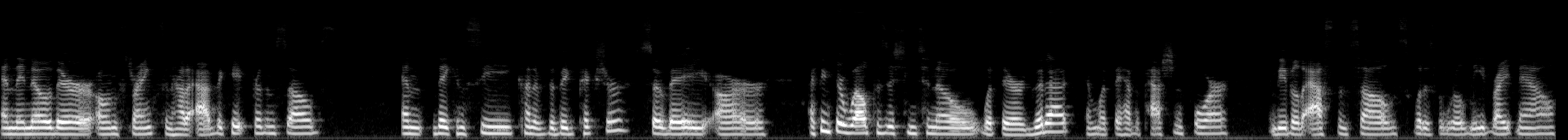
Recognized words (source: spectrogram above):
and they know their own strengths and how to advocate for themselves, and they can see kind of the big picture. So they are, I think, they're well positioned to know what they're good at and what they have a passion for, and be able to ask themselves, what does the world need right now,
